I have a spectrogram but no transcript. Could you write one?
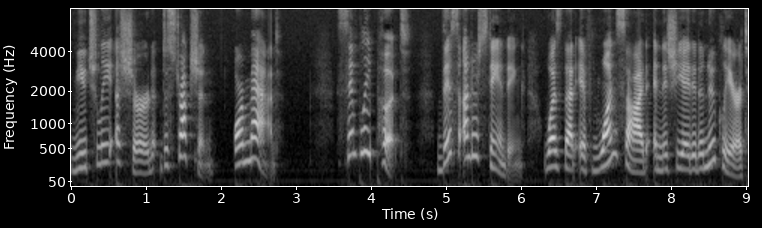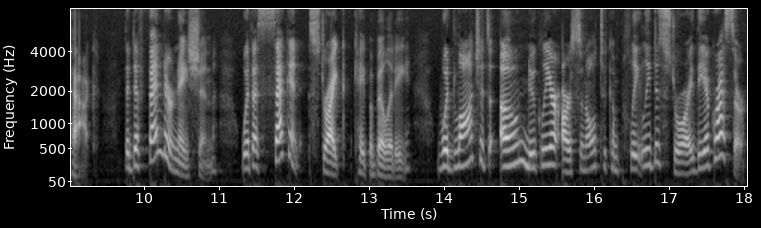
Mutually Assured Destruction, or MAD. Simply put, this understanding was that if one side initiated a nuclear attack, the defender nation with a second strike capability would launch its own nuclear arsenal to completely destroy the aggressor.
